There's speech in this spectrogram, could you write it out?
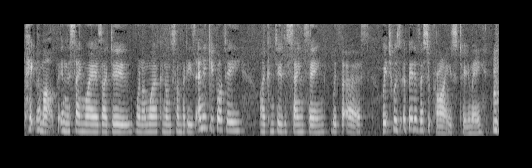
pick them up in the same way as I do when I'm working on somebody's energy body. I can do the same thing with the earth, which was a bit of a surprise to me.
